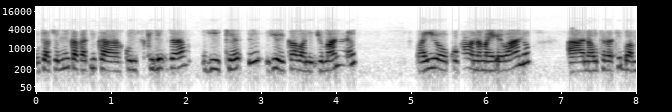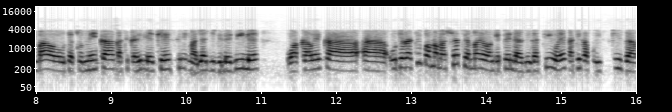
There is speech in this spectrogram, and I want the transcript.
utatumika katika kuisikiliza hii kesi. Hiyo ikawa ni Jumanne. Kwa hiyo kukawa na maelewano aa, na utaratibu ambao utatumika katika ile kesi. Majaji vilevile vile wakaweka uh, utaratibu ama masharti ambayo wangependa yazingatiwe katika kuisikiza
